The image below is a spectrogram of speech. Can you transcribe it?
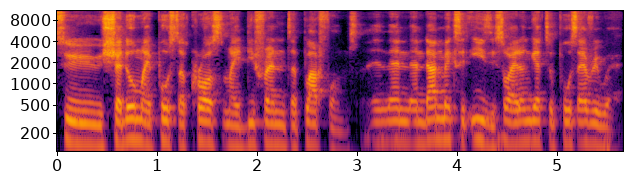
to schedule my posts across my different uh, platforms. And, and and that makes it easy so i don't get to post everywhere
